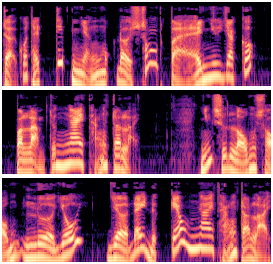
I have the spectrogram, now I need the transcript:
Trời có thể tiếp nhận một đời sống tệ như Gia Cốp và làm cho ngay thẳng trở lại. Những sự lộn xộn, lừa dối giờ đây được kéo ngay thẳng trở lại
